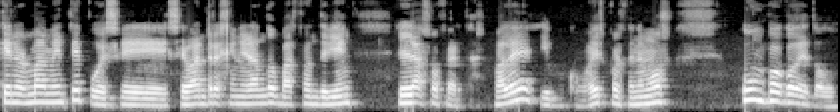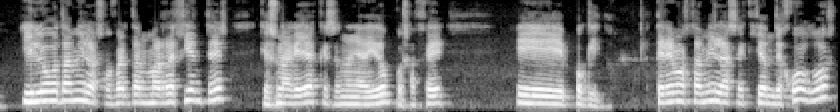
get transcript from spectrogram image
que normalmente pues eh, se van regenerando bastante bien las ofertas, ¿vale? Y como veis pues tenemos un poco de todo. Y luego también las ofertas más recientes, que son aquellas que se han añadido pues hace eh, poquito. Tenemos también la sección de juegos,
